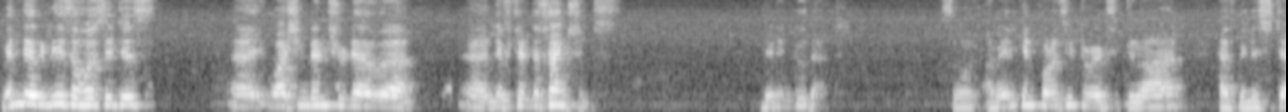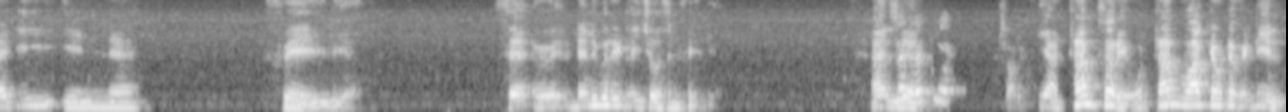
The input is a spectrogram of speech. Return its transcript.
when they release the hostages, uh, Washington should have uh, uh, lifted the sanctions. They didn't do that. So American policy towards Iran has been a study in uh, failure, uh, deliberately chosen failure. And Sir, uh, me. Sorry. yeah, Trump, sorry, Trump walked out of a deal.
